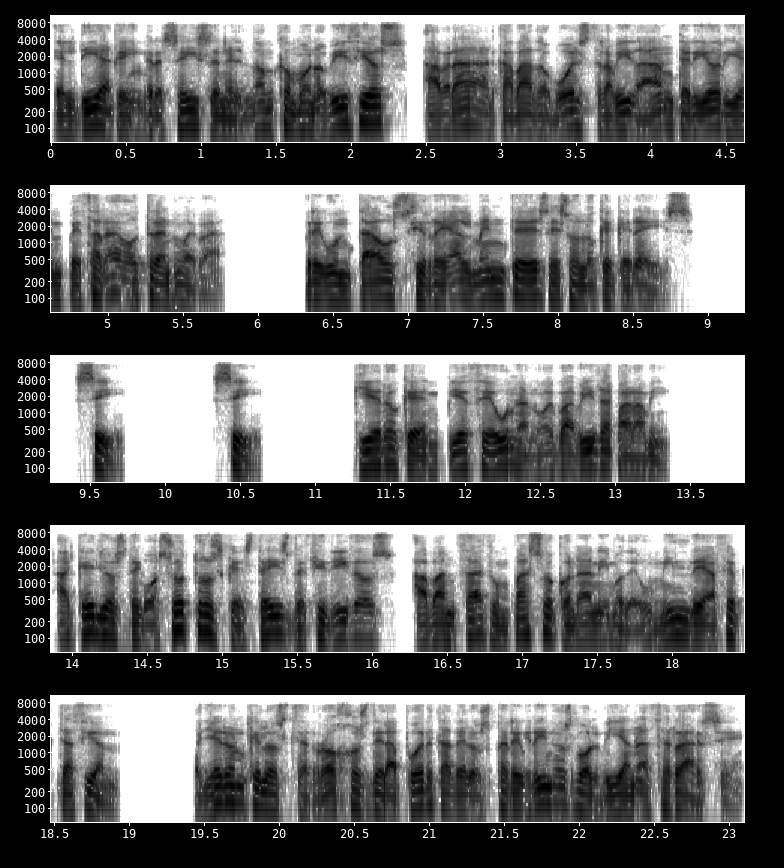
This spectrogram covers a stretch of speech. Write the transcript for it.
El día que ingreséis en el NOM como novicios, habrá acabado vuestra vida anterior y empezará otra nueva. Preguntaos si realmente es eso lo que queréis. Sí. Sí. Quiero que empiece una nueva vida para mí. Aquellos de vosotros que estéis decididos, avanzad un paso con ánimo de humilde aceptación. Oyeron que los cerrojos de la puerta de los peregrinos volvían a cerrarse.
